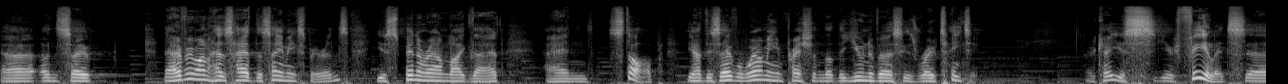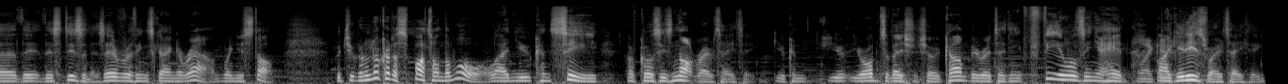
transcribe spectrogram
Uh, and so now everyone has had the same experience. You spin around like that and stop. You have this overwhelming impression that the universe is rotating. Okay, you you feel it's uh, the, this dizziness. Everything's going around when you stop. But you can look at a spot on the wall and you can see, of course, it's not rotating. You can, you, your observations show it can't be rotating. It feels in your head Like like, it it is rotating.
